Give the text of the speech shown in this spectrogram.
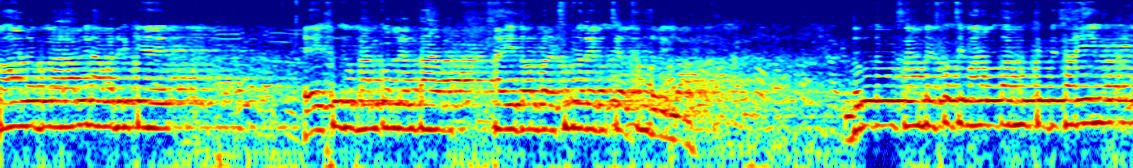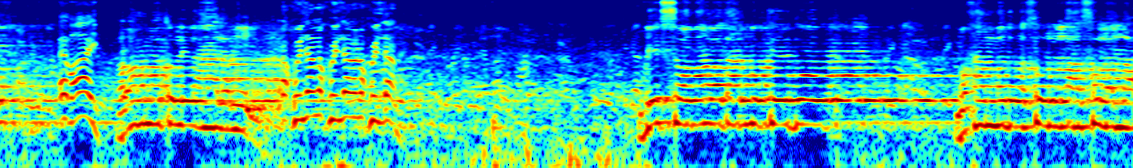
মহান রব্বুল আলামিন আমাদেরকে এই সুযোগ দান করলেন তার এই দরবারে শুক্র করছি আলহামদুলিল্লাহ। দুরুদ এবং সালাম পেশ করছি মানবতার মুক্তির দেশারি। এ ভাই। রহমাতুল্লিল আলামিন। ওটা খুললেন না খুললেন ওটা খুললেন। বিশ্ব মানবতার মুক্তির দূত মোহাম্মদ রসুল্লাহ সাল্লাহ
